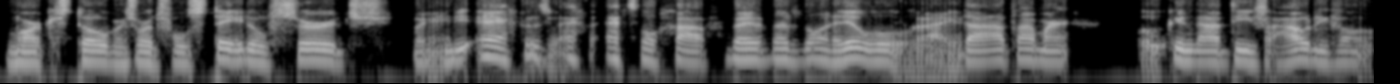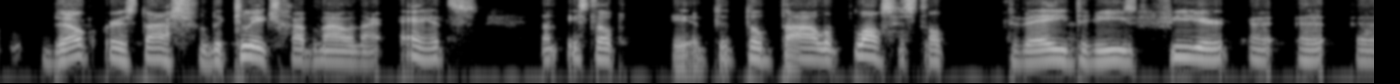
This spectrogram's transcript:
Marcus Tober, een soort van state of search. Waarin die echt, dat is echt, echt wel gaaf. We hebben wel heel veel data, maar ook inderdaad die verhouding van welk percentage van de kliks gaat nou naar ads. Dan is dat, de totale plas is dat 2, 3, 4 uh, uh,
